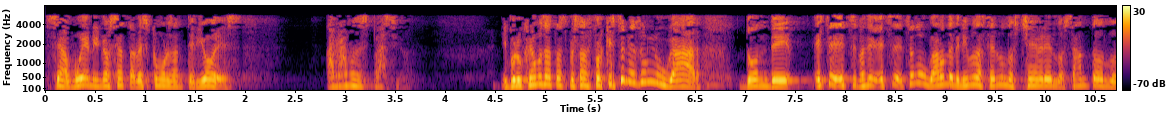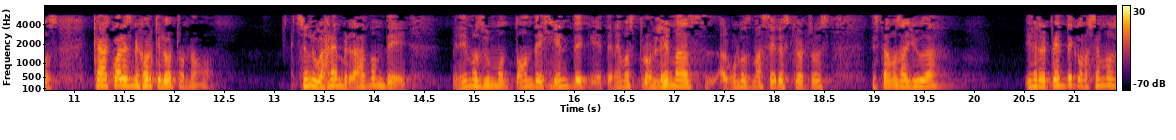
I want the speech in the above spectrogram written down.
sea bueno y no sea tal vez como los anteriores, abramos espacio. Involucremos a otras personas, porque este no es un lugar donde, este, este, este, este, es un lugar donde venimos a hacernos los chéveres, los santos, los, cada cual es mejor que el otro, no. Es un lugar en verdad donde Venimos de un montón de gente que tenemos problemas, algunos más serios que otros, necesitamos ayuda. Y de repente conocemos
